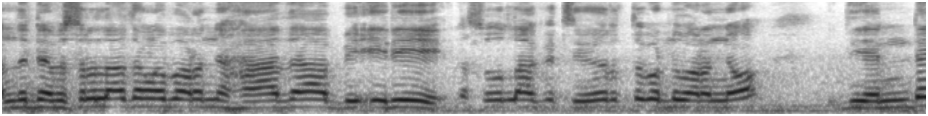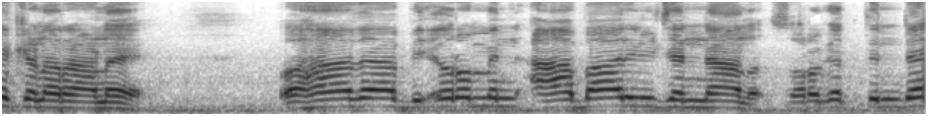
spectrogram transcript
എന്നിട്ട് നബി സല്ലല്ലാഹു തങ്ങൾ പറഞ്ഞു ഹാദാ ബിരി റസൂല്ലാക്ക് ചേർത്ത് കൊണ്ട് പറഞ്ഞു ഇത് എന്റെ കിണറാണ്. വഹാദ ബിറുമിൻ ആബാരിൽ ജന്നാന്ന്. സ്വർഗത്തിന്റെ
